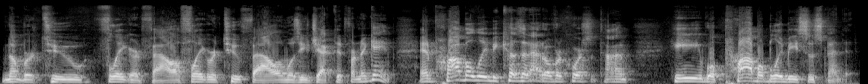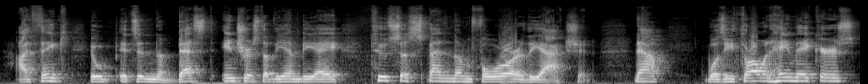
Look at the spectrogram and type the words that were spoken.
number two flagrant foul, a flagrant two foul, and was ejected from the game. And probably because of that, over the course of time, he will probably be suspended. I think it, it's in the best interest of the NBA to suspend them for the action. Now, was he throwing haymakers?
